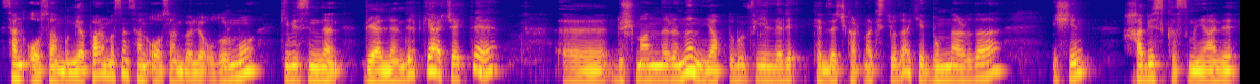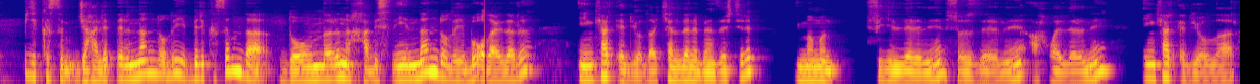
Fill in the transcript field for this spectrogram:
sen olsan bunu yapar mısın, sen olsan böyle olur mu gibisinden değerlendirip gerçekte e, düşmanlarının yaptığı bu fiilleri temize çıkartmak istiyorlar ki bunlar da işin habis kısmı yani bir kısım cehaletlerinden dolayı bir kısım da doğumlarının habisliğinden dolayı bu olayları inkar ediyorlar. Kendilerine benzeştirip imamın fiillerini, sözlerini, ahvallerini inkar ediyorlar.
